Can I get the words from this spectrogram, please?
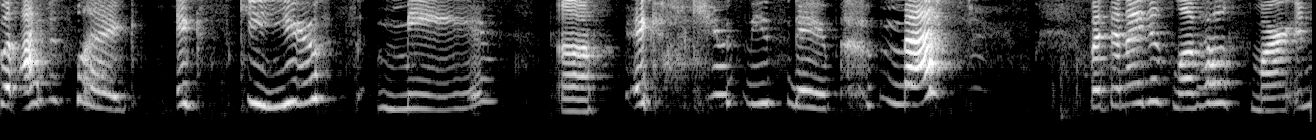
but I was like, excuse me. Ugh. Excuse me, Snape. Master. But then I just love how smart and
